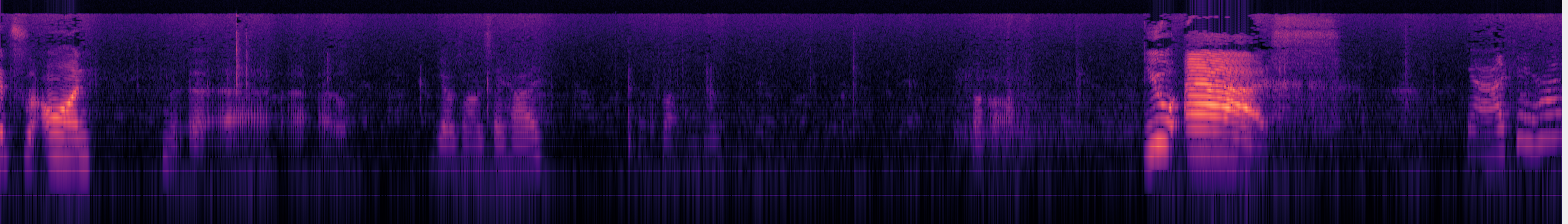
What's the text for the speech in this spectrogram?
It's on. Uh, you guys want to say hi? Fuck off. You ass! Yeah, I say hi.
